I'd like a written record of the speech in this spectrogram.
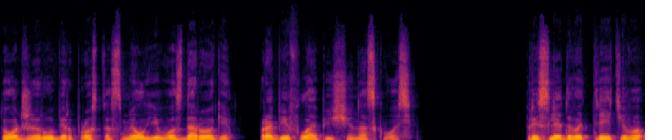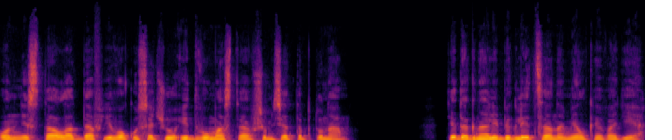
Тот же Рубер просто смел его с дороги, пробив лапище насквозь. Преследовать третьего он не стал, отдав его кусачу и двум оставшимся топтунам. Те догнали беглеца на мелкой воде.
